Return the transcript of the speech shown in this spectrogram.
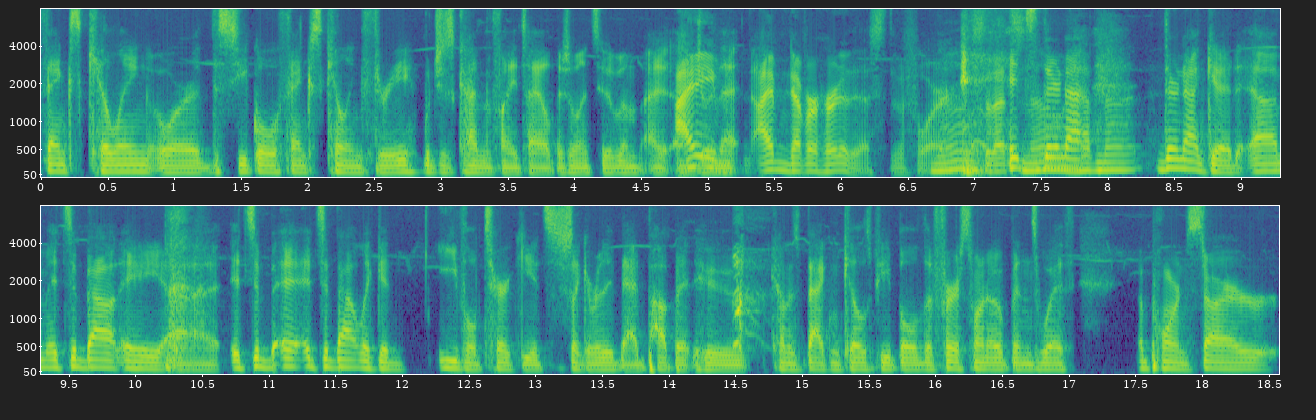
ThanksKilling or the sequel ThanksKilling Three, which is kind of a funny title. There's only two of them. I, I enjoy I that. I've never heard of this before. No. So that's It's No, they're not, not. they're not good. Um, it's about a uh, it's a it's about like a evil turkey. It's just like a really bad puppet who comes back and kills people. The first one opens with a porn star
